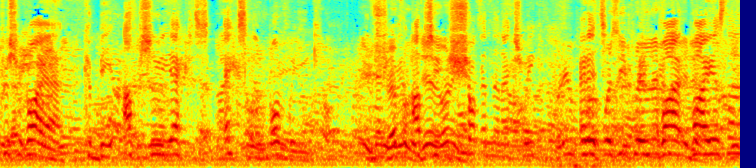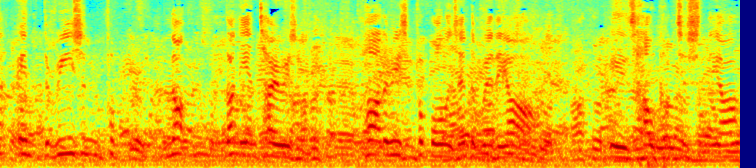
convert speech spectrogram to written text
Chris Maguire can be absolutely ex- excellent one week. and then dreadful, absolutely yeah, shocking the next week. And it's, was he playing why, why is that? And the reason, for, not not the entire reason, but part of the reason footballers end up where they are is how consistent they are.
